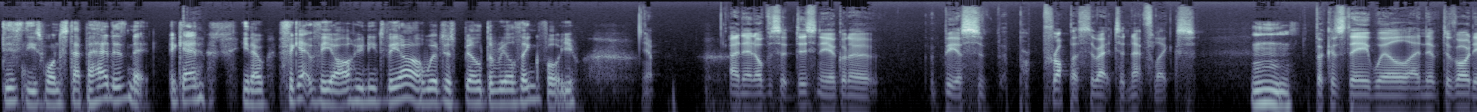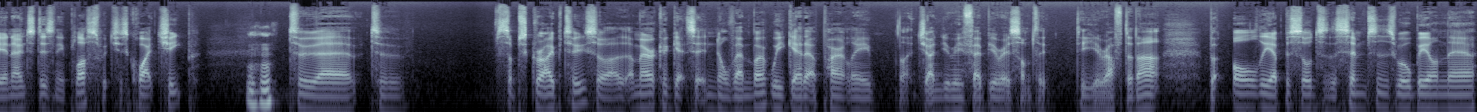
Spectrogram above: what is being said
Disney's one step ahead, isn't it? Again, yeah. you know, forget VR. Who needs VR? We'll just build the real thing for you. Yep. And then obviously Disney are going to be a, a, proper threat to Netflix mm. because they will, and they've already announced Disney Plus, which is quite cheap mm-hmm. to uh, to subscribe to. So uh, America gets it in November. We get it apparently like January, February, something the year after that. But all the episodes of The Simpsons will be on there.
